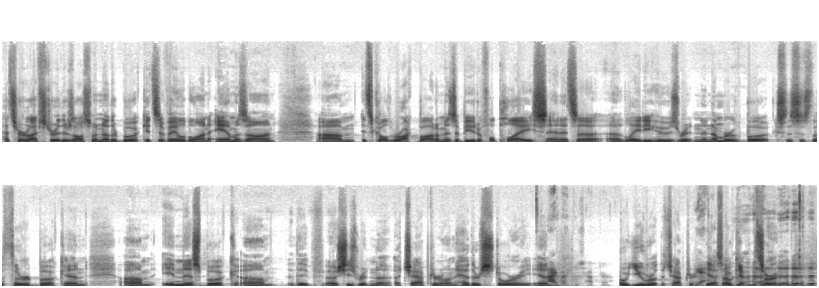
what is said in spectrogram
That's her life story. There's also another book. It's available on Amazon. Um, it's called Rock Bottom is a Beautiful Place. And it's a, a, lady who's written a number of books. This is the third book. And um, in this book, um, they've uh, she's written a, a, chapter on Heather's story. And I wrote the chapter. Oh, you wrote the chapter. Yeah. Yes. Okay. Sorry.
